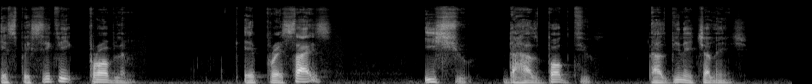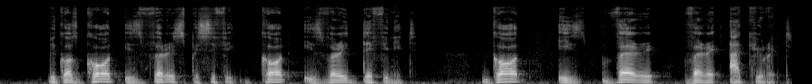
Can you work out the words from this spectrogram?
a specific problem, a precise issue that has bugged you, that has been a challenge, because God is very specific, God is very definite, God is very, very accurate.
